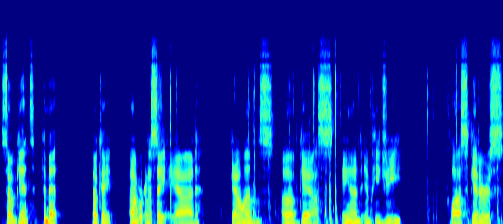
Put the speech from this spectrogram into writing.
So git commit. Okay, uh, we're going to say add gallons of gas and MPG plus getters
